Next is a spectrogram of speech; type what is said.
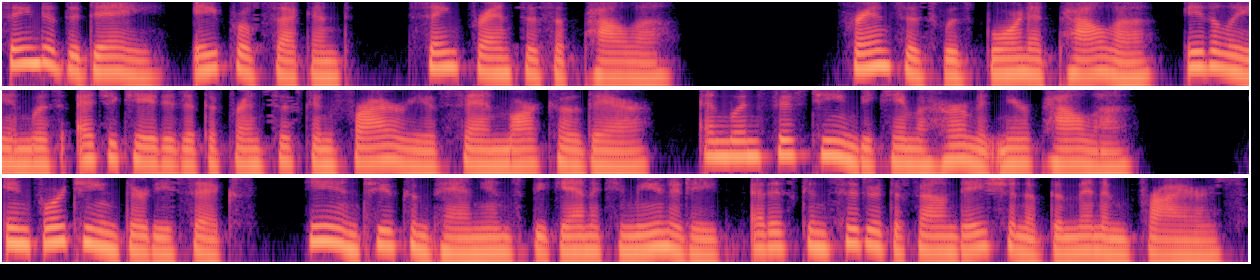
Saint of the Day, April 2nd, Saint Francis of Paola. Francis was born at Paola, Italy, and was educated at the Franciscan Friary of San Marco there, and when 15 became a hermit near Paola. In 1436, he and two companions began a community that is considered the foundation of the Minim Friars.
